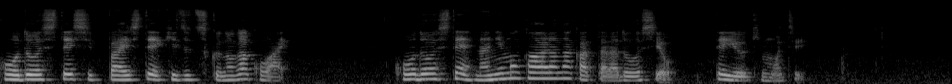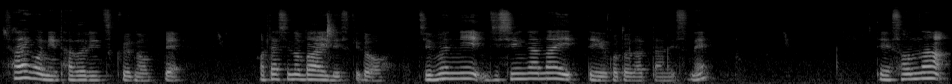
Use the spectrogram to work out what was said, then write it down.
行動して失敗して傷つくのが怖い。行動して何も変わらなかったらどうしようっていう気持ち。最後にたどり着くのって私の場合ですけど自分に自信がないっていうことだったんですね。でそんな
